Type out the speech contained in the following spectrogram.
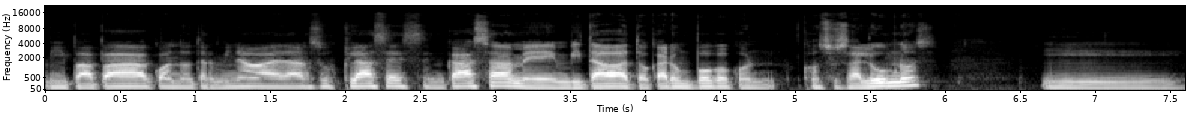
mi papá cuando terminaba de dar sus clases en casa me invitaba a tocar un poco con, con sus alumnos y,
